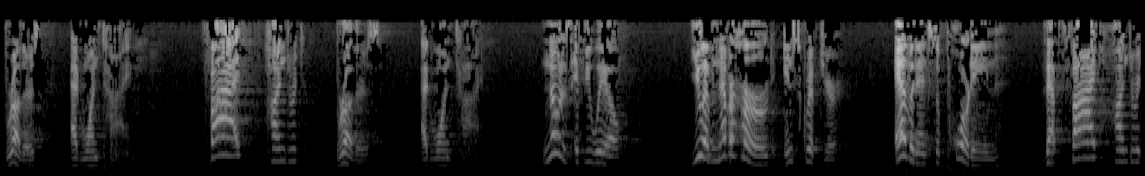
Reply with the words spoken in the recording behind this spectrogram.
brothers at one time. 500 brothers at one time. Notice, if you will, you have never heard in Scripture evidence supporting that 500,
